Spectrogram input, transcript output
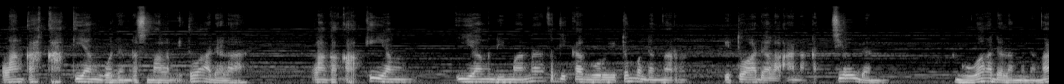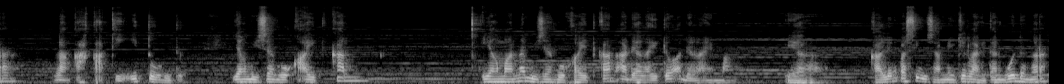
langkah kaki yang gue dengar semalam itu adalah langkah kaki yang yang di mana ketika guru itu mendengar itu adalah anak kecil dan gue adalah mendengar langkah kaki itu gitu. Yang bisa gue kaitkan yang mana bisa gue kaitkan adalah itu adalah emang. Ya kalian pasti bisa mikir lah dan gue dengar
